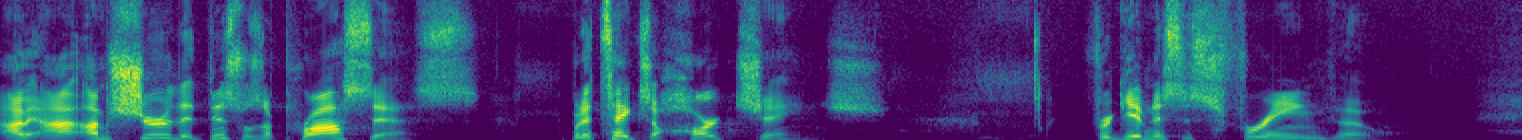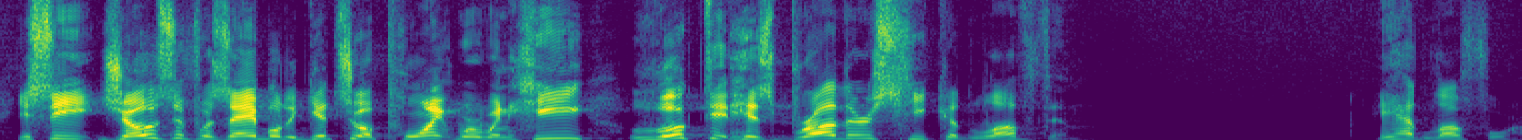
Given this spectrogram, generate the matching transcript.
I, I'm sure that this was a process, but it takes a heart change. Forgiveness is freeing, though. You see, Joseph was able to get to a point where when he looked at his brothers, he could love them. He had love for him.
